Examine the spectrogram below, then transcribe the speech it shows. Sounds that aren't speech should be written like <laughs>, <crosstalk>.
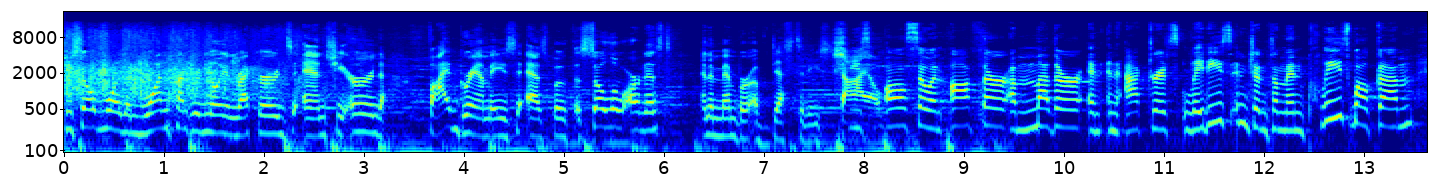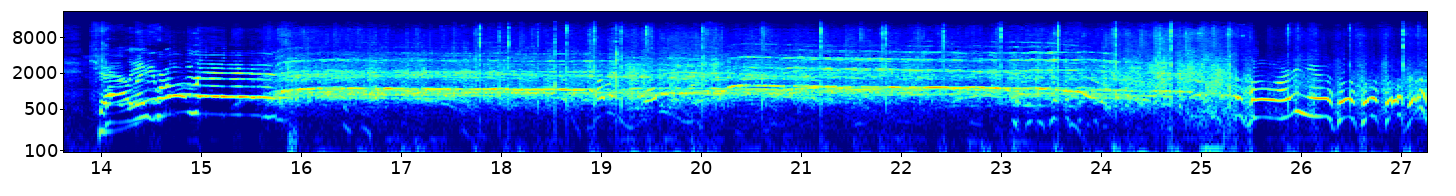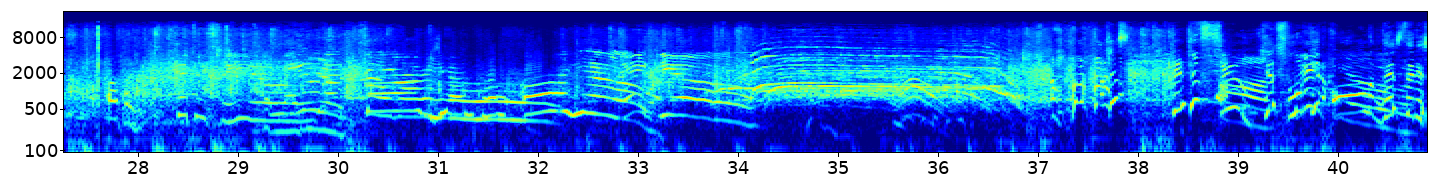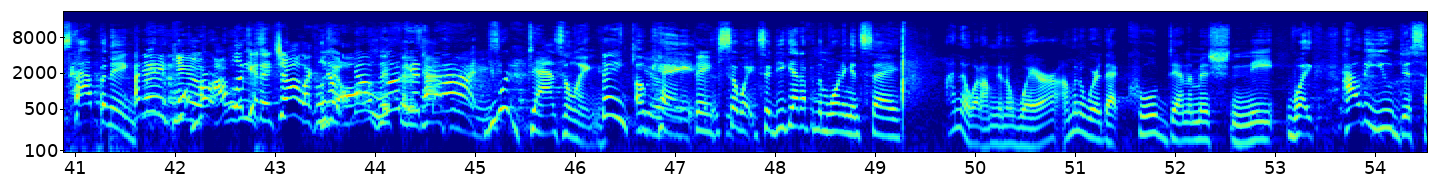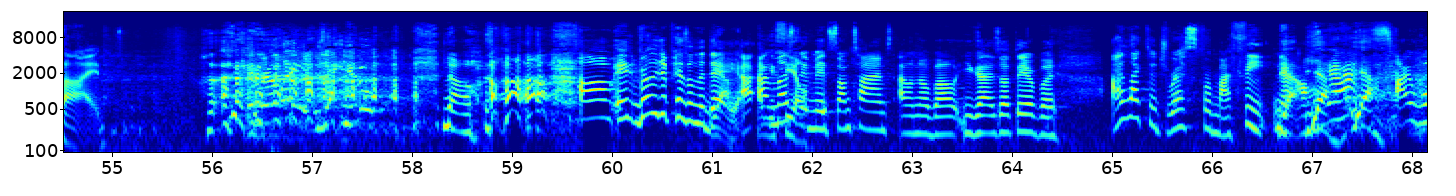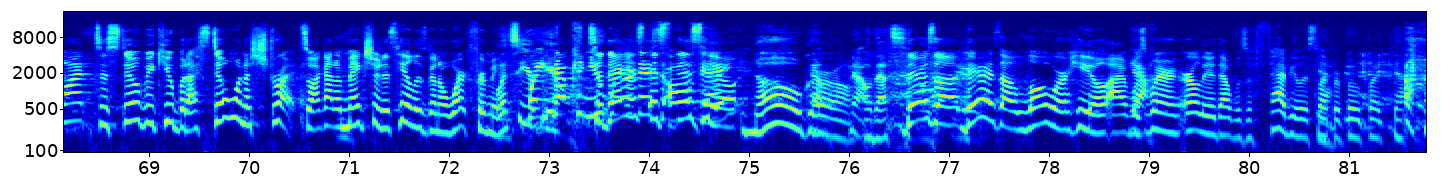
She sold more than 100 million records, and she earned five Grammys as both a solo artist and a member of Destiny's Child. She's also an author, a mother, and an actress. Ladies and gentlemen, please welcome Kelly, Kelly Rowland. Good to see you. How are you? How are you? Thank you. Just, look at all of this that is happening. Thank you. we're I'm looking at y'all like, look No, at all no, of this look that at is that. happening. You were dazzling. Thank you. Okay. Thank So you. wait, so do you get up in the morning and say, I know what I'm going to wear. I'm going to wear that cool denimish, neat. Like, how do you decide? <laughs> really? Is that you? No. <laughs> um, it really depends on the day. Yeah, I, I must feel. admit, sometimes, I don't know about you guys out there, but I like to dress for my feet now. yeah, Yes. yeah. I want to still be cute, but I still want to strut. So I got to make sure this heel is going to work for me. Let's see your Wait, heel. now can you Today wear is this it's all this day? heel. No, girl. no. Oh, that's There's a there is a lower heel I was Yeah. wearing earlier that was a fabulous leopard boot, but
